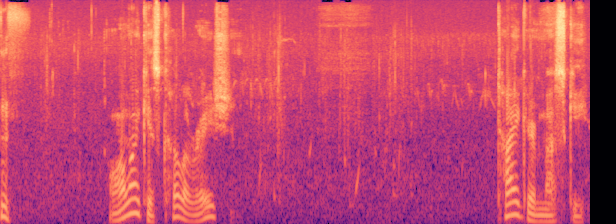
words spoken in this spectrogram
oh, I like his coloration. Tiger muskie.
